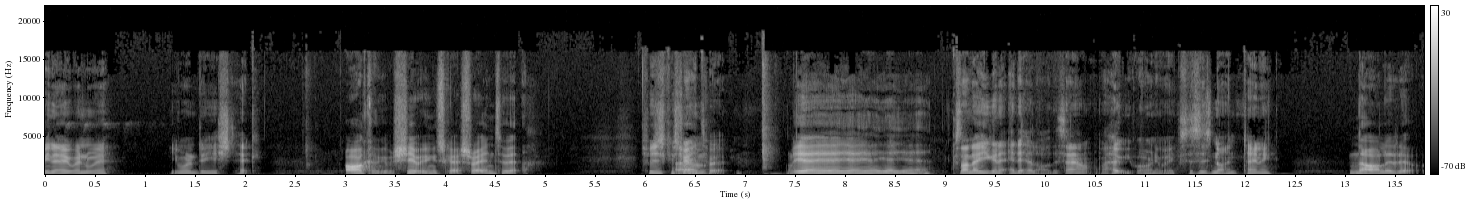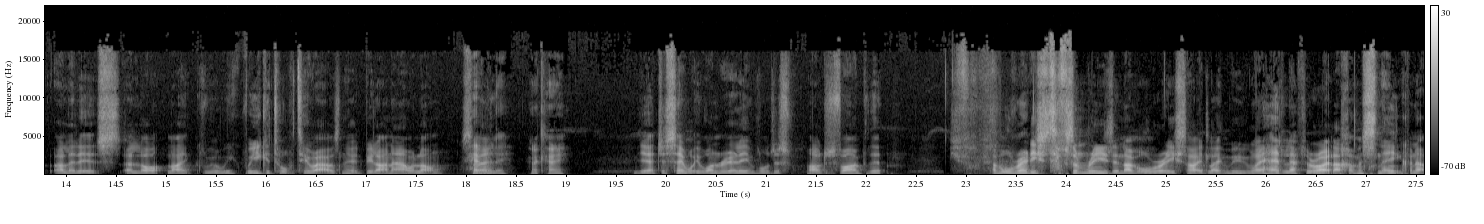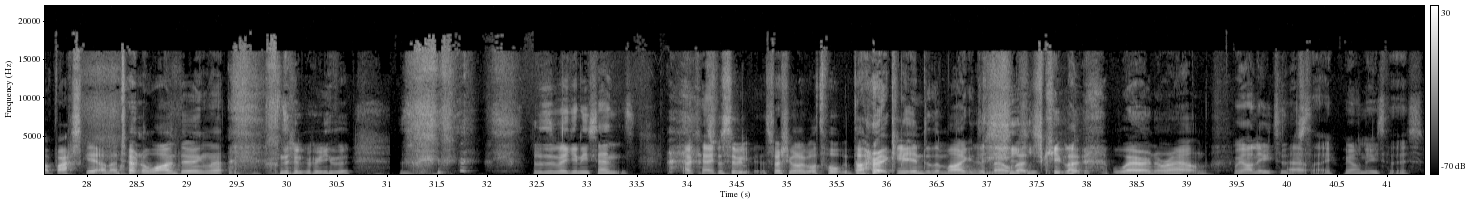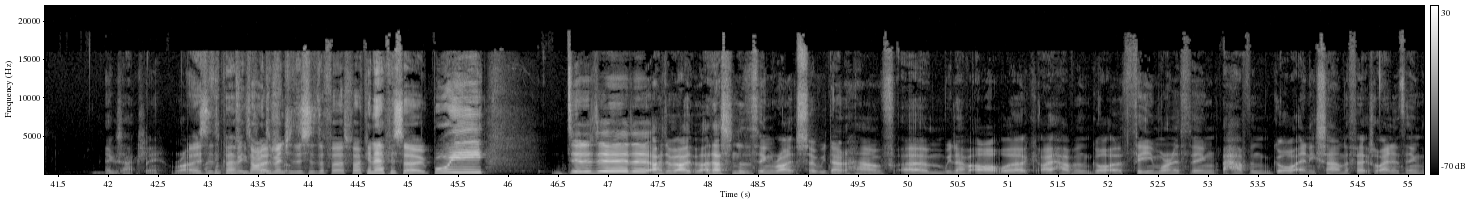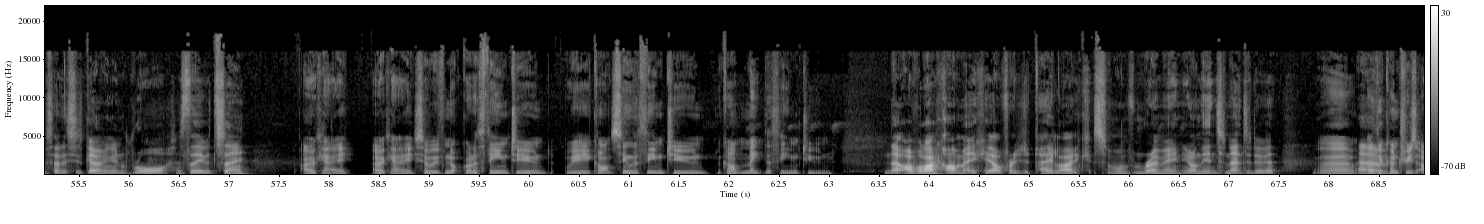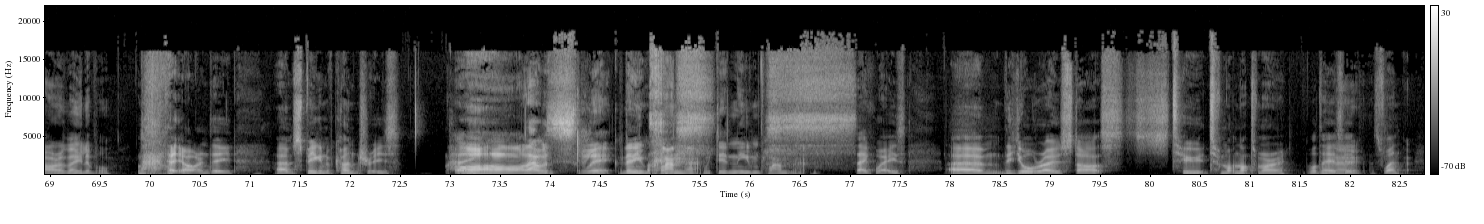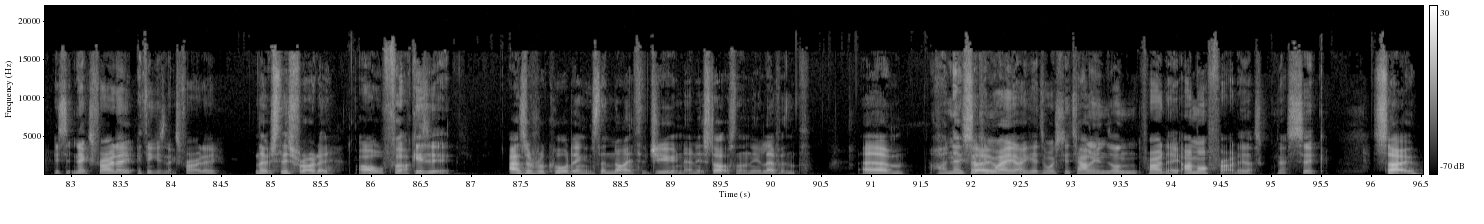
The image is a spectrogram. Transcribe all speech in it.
you let me know when we're you want to do your shtick. Oh, I could give a shit. We can just go straight into it. Should we just go straight Um, into it? Yeah, yeah, yeah, yeah, yeah, yeah. Because I know you're going to edit a lot of this out. I hope you are anyway, because this is not entertaining. No, I'll let it. I'll let it. It's a lot. Like we we, we could talk for two hours and it'd be like an hour long. So Heavily. Okay. yeah, just say what you want really. and We'll just I'll just vibe with it. I've already for some reason I've already started like moving my head left to right like I'm a snake coming out of a basket and I don't know why I'm doing that. I don't know either. that doesn't make any sense. Okay. Specifically, especially when I've got to talk directly into the mic and just know that I just keep like wearing around. We are new to this, Uh, though. We are new to this. Exactly right. Oh, this I is the perfect time to mention this is the first fucking episode. Boy! I don't, I, that's another thing, right? So we don't have um, we don't have artwork. I haven't got a theme or anything. I haven't got any sound effects or anything. So this is going in raw, as they would say. Okay, okay. So we've not got a theme tune. We can't sing the theme tune. We can't make the theme tune. No, I, well, I can't make it. I'll probably just pay like someone from Romania on the internet to do it. Uh, other Um, countries are available. they are indeed. Um, speaking of countries, hey, Oh, that was slick. We didn't even plan that. We didn't even plan that. segues. Um, the Euros starts to, to not tomorrow. What day is No. it? It's when? Is it next Friday? I think it's next Friday. No, it's this Friday. Oh, fuck, is it? As of recording, it's the 9th of June, and it starts on the eleventh. Um, Oh, no fucking So- way. I get to watch the Italians on Friday. I'm off Friday. That's that's sick. So,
